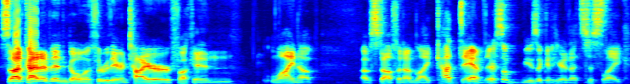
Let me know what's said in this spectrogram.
so i've kind of been going through their entire fucking lineup of stuff and i'm like god damn there's some music in here that's just like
